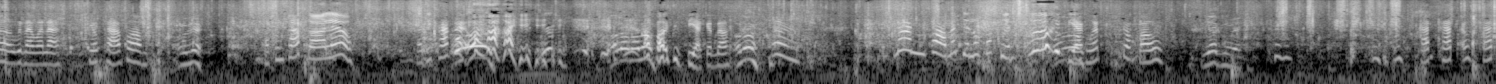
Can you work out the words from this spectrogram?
อวันน่ะวันน่ะยกขาพร้อมเอาเลยขอบคุณครับก่อนเร็วสวัสดีครับเลยโอ้ยเอาเลยเอาเลเอายเปาสิเปียกกันเนาะ เอาเลยนั่นพ่อมันจะลุกก็คืนเอ้ยเปียกหมดกระเป๋าแยกยังไงคัดคัดเอาคัด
